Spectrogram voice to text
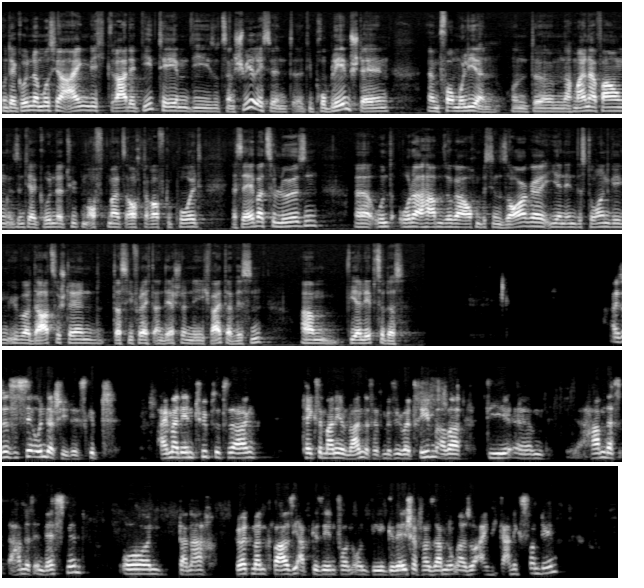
und der Gründer muss ja eigentlich gerade die Themen, die sozusagen schwierig sind, äh, die Problemstellen, ähm, formulieren. Und ähm, nach meiner Erfahrung sind ja Gründertypen oftmals auch darauf gepolt, das selber zu lösen äh, und oder haben sogar auch ein bisschen Sorge, ihren Investoren gegenüber darzustellen, dass sie vielleicht an der Stelle nicht weiter wissen. Ähm, wie erlebst du das? Also es ist sehr unterschiedlich. Es gibt einmal den Typ sozusagen, take the money and run, das ist ein bisschen übertrieben, aber die ähm, haben, das, haben das Investment und danach hört man quasi, abgesehen von irgendwie Gesellschaftsversammlung, also eigentlich gar nichts von denen.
